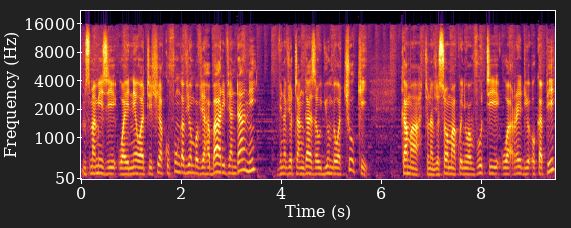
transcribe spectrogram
msimamizi wa eneo atishia kufunga vyombo vya habari vya ndani vinavyotangaza ujumbe wa chuki kama tunavyosoma kwenye wavuti wa Radio Okapi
